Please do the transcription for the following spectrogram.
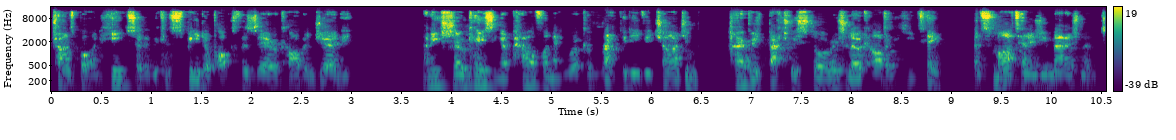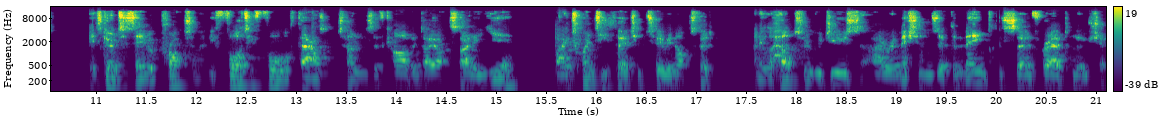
transport, and heat so that we can speed up Oxford's zero carbon journey. And it's showcasing a powerful network of rapid EV charging, hybrid battery storage, low carbon heating, and smart energy management. It's going to save approximately 44,000 tonnes of carbon dioxide a year by 2032 in Oxford, and it will help to reduce our emissions of the main concern for air pollution.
